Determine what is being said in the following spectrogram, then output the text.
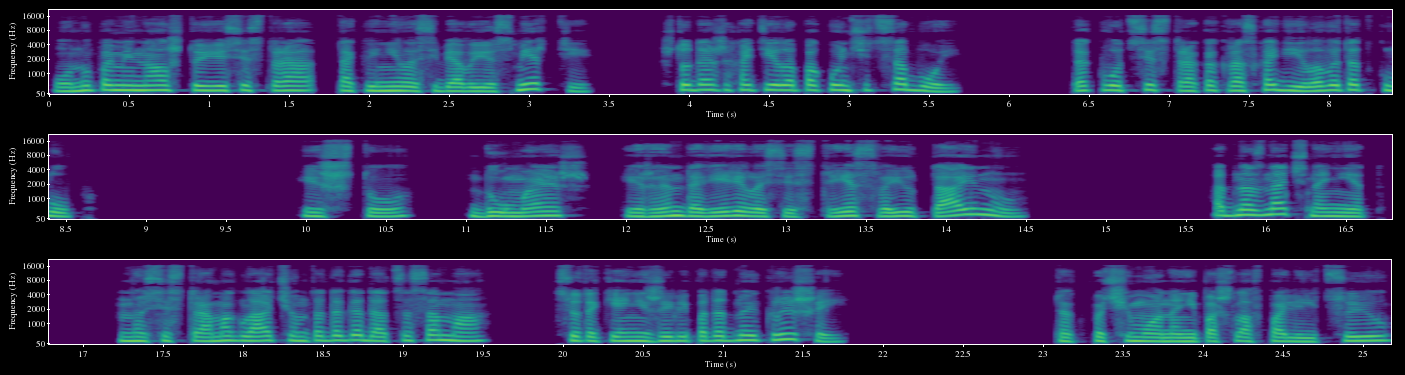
Он упоминал, что ее сестра так винила себя в ее смерти, что даже хотела покончить с собой. Так вот, сестра как раз ходила в этот клуб. И что, думаешь, Ирен доверила сестре свою тайну? Однозначно нет, но сестра могла о чем-то догадаться сама. Все-таки они жили под одной крышей. Так почему она не пошла в полицию?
